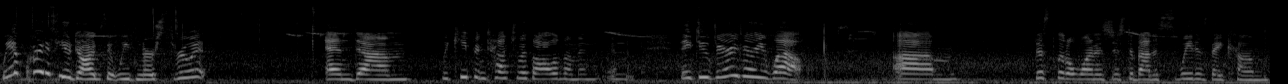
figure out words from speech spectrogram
We have quite a few dogs that we've nursed through it, and um, we keep in touch with all of them, and, and they do very, very well. Um, this little one is just about as sweet as they come.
